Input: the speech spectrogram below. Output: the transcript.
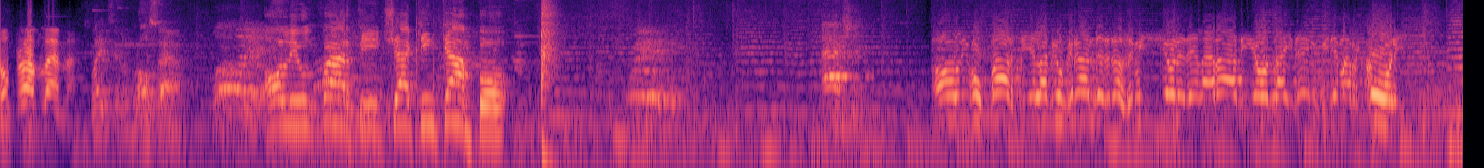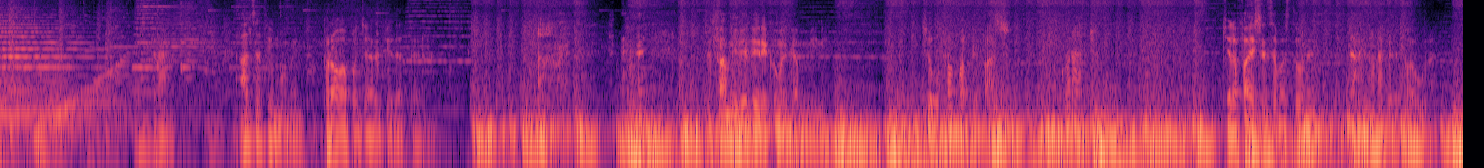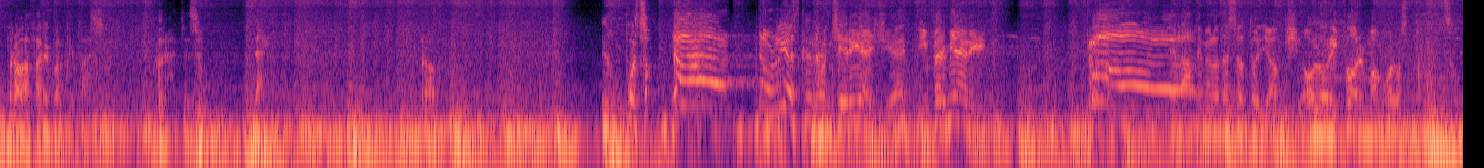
No problem. Clayton, roll sound. Hollywood Party, check in campo. Hollywood Party è la più grande trasmissione della radio dai tempi di Marconi. Strano. Alzati un momento, prova a appoggiare il piede a terra. Fammi vedere come cammini. Su, fa qualche passo. Coraggio. Ce la fai senza bastone? Dai, non avere paura. Prova a fare qualche passo. Coraggio, su. Dai. Prova. Non posso. Ah! Non riesco. Non ci riesci, eh? Infermieri! Levatemelo da sotto gli occhi. O lo riformo o lo strozzo.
